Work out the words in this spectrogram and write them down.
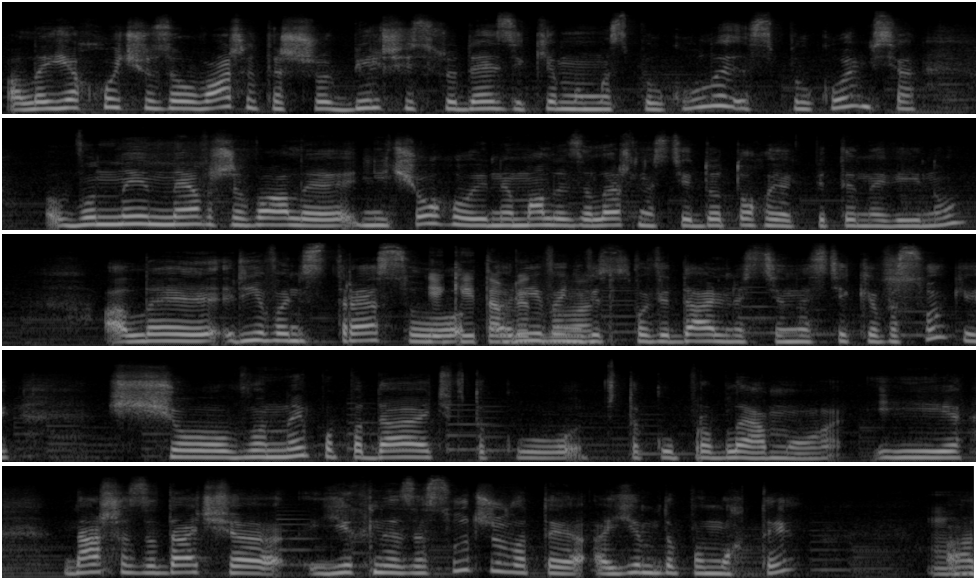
Але я хочу зауважити, що більшість людей, з якими ми спілкули, спілкуємося, вони не вживали нічого і не мали залежності до того, як піти на війну. Але рівень стресу, рівень відповідальності настільки високий, що вони попадають в таку, в таку проблему. І наша задача їх не засуджувати, а їм допомогти. А,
